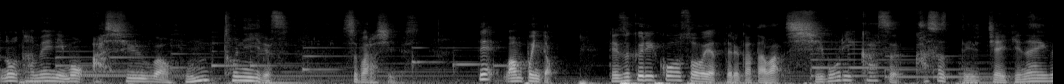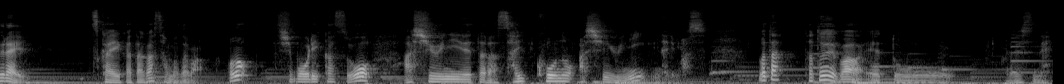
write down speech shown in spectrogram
のためにも足湯は本当にいいです。素晴らしいです。でワンポイント。手作り酵素をやってる方は絞りかすかすって言っちゃいけないぐらい使い方が様々。この絞りかすを足湯に入れたら最高の足湯になります。また例えばえっ、とあれですね。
